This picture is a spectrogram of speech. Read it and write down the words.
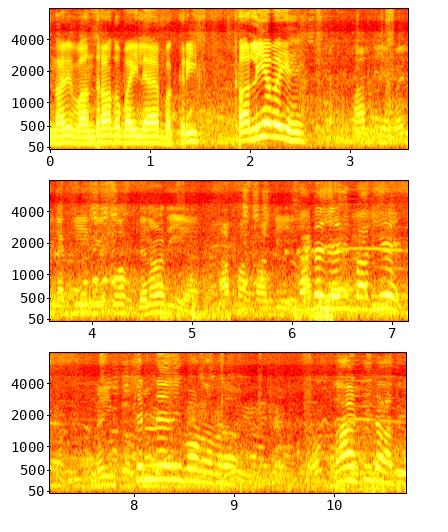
ਨਾ ਵੀ ਵਾਂਦਰਾਂ ਤੋਂ ਬਾਈ ਲਿਆ ਬੱਕਰੀ। ਖਾਲੀ ਆ ਬਾਈ ਇਹ? ਸਾਢੇ ਛੇ ਦੀ ਪਾ ਦਈਏ। ਨਹੀਂ ਕਿੰਨੇ ਦੀ ਪਾਉਣਾ ਮੇਰਾ ਲਾਸਟ ਹੀ ਦੱਸ ਦੇ।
